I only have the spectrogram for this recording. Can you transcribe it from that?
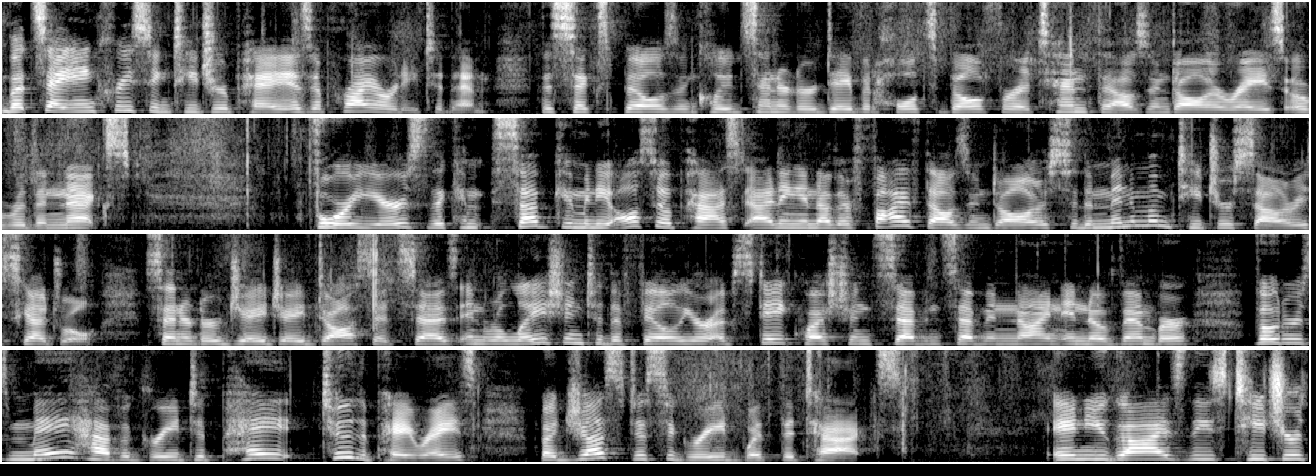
but say increasing teacher pay is a priority to them. The six bills include Senator David Holt's bill for a $10,000 raise over the next four years. The subcommittee also passed adding another $5,000 to the minimum teacher salary schedule. Senator J.J. Dossett says in relation to the failure of State Question 779 in November, voters may have agreed to pay to the pay raise, but just disagreed with the tax. And you guys, these teacher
